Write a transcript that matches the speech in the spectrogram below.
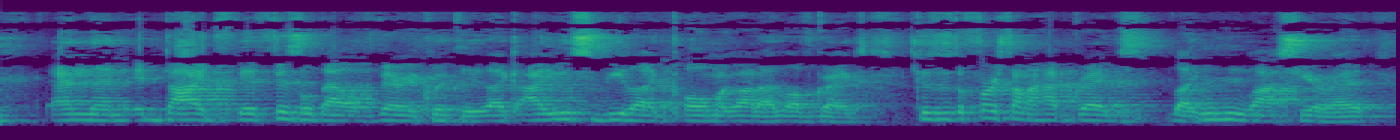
and then it died. It fizzled out very quickly. Like I used to be like, "Oh my god, I love Greggs," because it was the first time I had Greggs like mm-hmm. last year, right?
